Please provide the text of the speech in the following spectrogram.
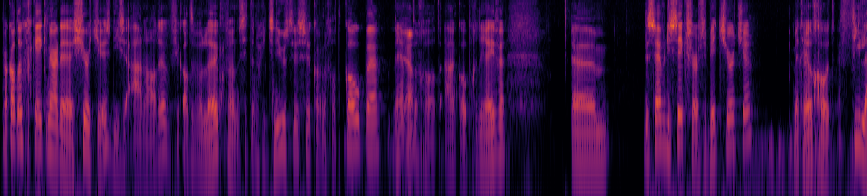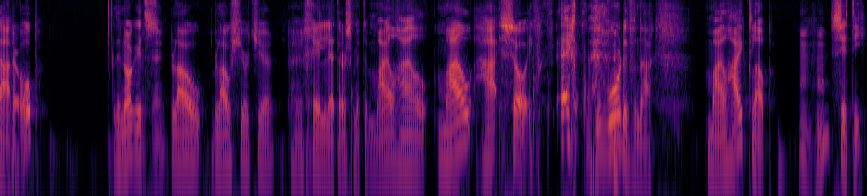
Maar ik had ook gekeken naar de shirtjes die ze aan hadden. Vind ik altijd wel leuk. Van, zit er nog iets nieuws tussen? Kan nog wat kopen? We hebben Ja. toch wel wat aankoop gedreven. Ehm, de 76ers, wit shirtje. Met heel groot Villa erop. De Nuggets, blauw, blauw shirtje. eh, gele letters met de Mile High... Mile High... Zo, ik moet echt de woorden vandaag. Mile High Club Mhm. City.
